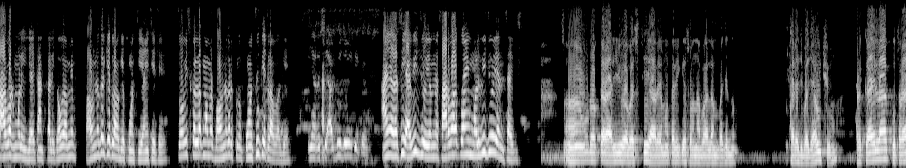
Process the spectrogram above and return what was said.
સારવાર મળી જાય તાત્કાલિક. હવે અમે ભાવનગર કેટલા વાગે પહોંચીએ અહીંથી છે ચોવીસ કલાકમાં અમારે ભાવનગર પહોંચવું કેટલા વાગે? અહીંયા રસી આવવી જોઈએ કે અહીંયા રસી આવી જ જોઈએ. અમને સારવાર તો અહીં મળવી જોઈએ ને સાહેબ. હું ડોક્ટર આર્યુ અવસ્થી આરએમઓ તરીકે સોનાબાલમ ભજન ફરજ બજાવું છું. भड़कायेला कूतरा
